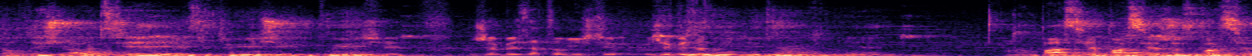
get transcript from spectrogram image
tam coś aukcje, licytuje się, kupuje się, żeby zapełnić, te- żeby zapełnić te planki, nie? No, pasja, pasja, że jest pasja.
